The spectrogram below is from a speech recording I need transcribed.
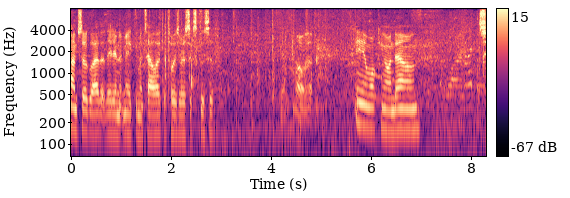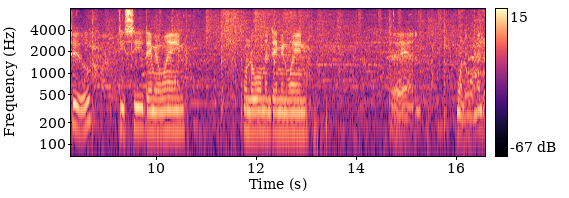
I'm so glad that they didn't make the metallic a Toys R Us exclusive. Yeah, all that. And walking on down to DC, Damian Wayne, Wonder Woman, Damian Wayne, and Wonder Woman.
